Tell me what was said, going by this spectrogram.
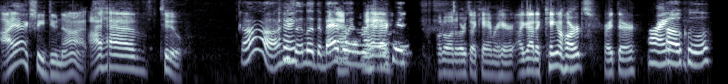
I actually do not. I have two. Oh, Okay. he said, look, the bad boy I over have- there. Hold on, where's my camera here? I got a King of Hearts right there, All right. Oh, cool.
